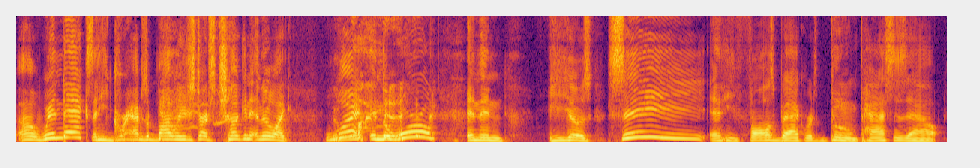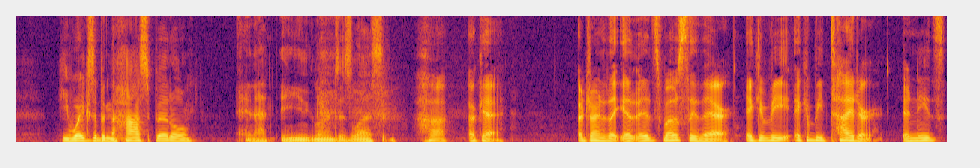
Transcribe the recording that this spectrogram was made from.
uh, Windex?" And he grabs a bottle and he just starts chugging it. And they're like, "What in the world?" And then he goes, "See," and he falls backwards. Boom, passes out. He wakes up in the hospital, and that he learns his lesson. Huh. Okay. I'm trying to think. It, it's mostly there. It could be. It could be tighter. It needs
